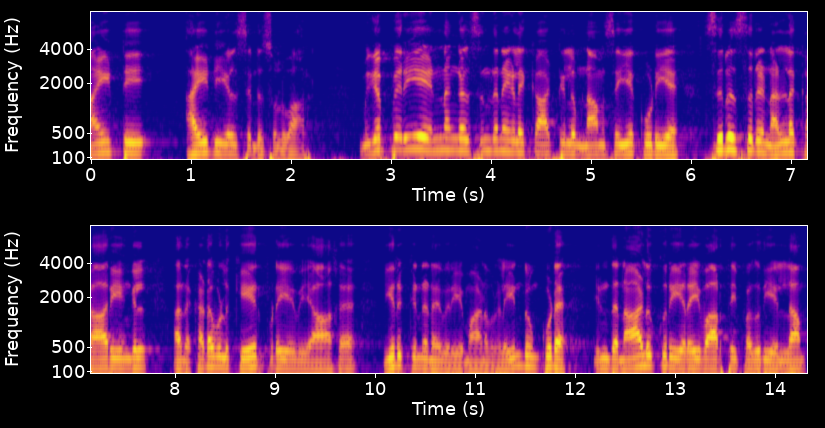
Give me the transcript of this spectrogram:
mighty ideals என்று சொல்வார்கள் மிகப்பெரிய எண்ணங்கள் சிந்தனைகளை காட்டிலும் நாம் செய்யக்கூடிய சிறு சிறு நல்ல காரியங்கள் அந்த கடவுளுக்கு ஏற்புடையவையாக இருக்கின்றன விரியமானவர்கள் இன்றும் கூட இந்த நாளுக்குரிய இறைவார்த்தை பகுதியெல்லாம்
